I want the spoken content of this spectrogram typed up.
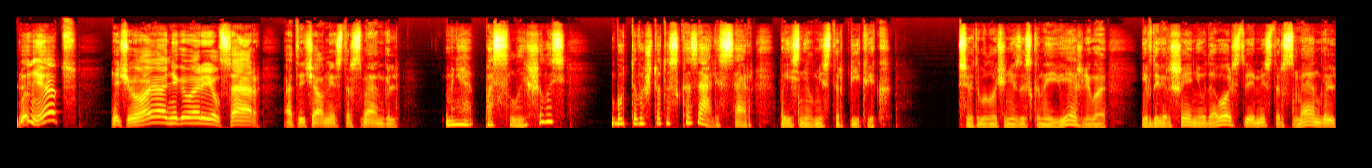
«Да нет, ничего я не говорил, сэр», — отвечал мистер Сменгль. «Мне послышалось, будто вы что-то сказали, сэр», — пояснил мистер Пиквик. Все это было очень изысканно и вежливо, — и в довершение удовольствия мистер Сменгль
